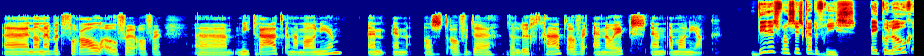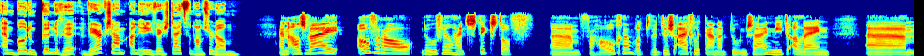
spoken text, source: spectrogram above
Eh, en dan hebben we het vooral over, over eh, nitraat en ammonium. En, en als het over de, de lucht gaat, over NOx en ammoniak. Dit is Francisca de Vries, ecoloog en bodemkundige werkzaam aan de Universiteit van Amsterdam. En als wij overal de hoeveelheid stikstof ehm, verhogen, wat we dus eigenlijk aan het doen zijn, niet alleen ehm,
